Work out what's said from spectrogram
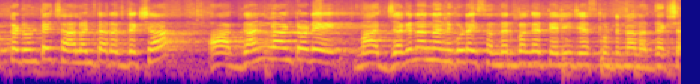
ఒక్కడుంటే చాలంటారు అధ్యక్ష. ఆ గన్ లాంటోడే మా జగనన్నని కూడా ఈ సందర్భంగా తెలియజేసుకుంటున్నాను అధ్యక్ష.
